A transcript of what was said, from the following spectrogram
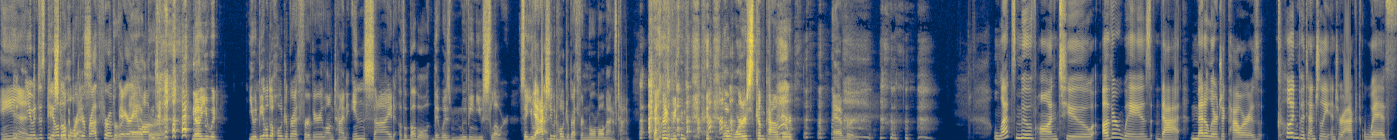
and you would just be able to hold your breath for a very long time. no, you would you would be able to hold your breath for a very long time inside of a bubble that was moving you slower. So you Yeah. actually would hold your breath for a normal amount of time. That would be the worst compounder ever. Let's move on to other ways that metallurgic powers could potentially interact with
